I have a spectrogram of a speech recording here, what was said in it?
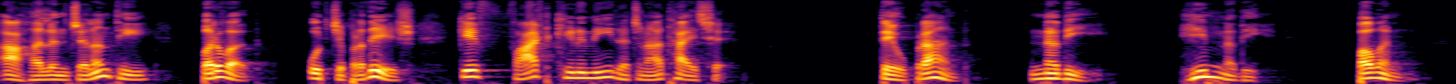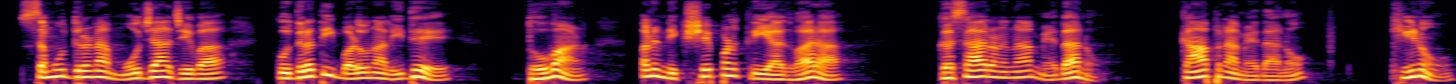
આ હલનચલનથી પર્વત, ઉચ્ચ પ્રદેશ કે ફાટખીણની રચના થાય છે. તે ઉપરાંત નદી, હિમનદી, પવન સમુદ્રના મોજા જેવા કુદરતી બળોના લીધે ધોવાણ અને નિક્ષેપણ ક્રિયા દ્વારા ઘસારણના મેદાનો, કાંપના મેદાનો, ખીણો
